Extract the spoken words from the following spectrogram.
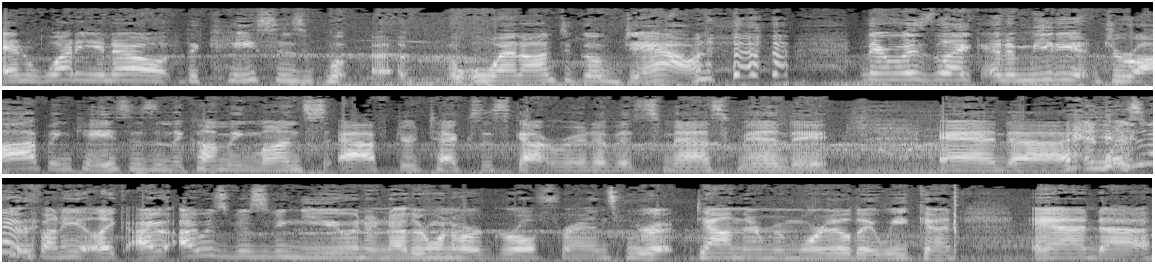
And what do you know? The cases w- uh, went on to go down. there was like an immediate drop in cases in the coming months after Texas got rid of its mask mandate. And uh, and wasn't it funny? Like I, I, was visiting you and another one of our girlfriends. We were down there Memorial Day weekend, and uh,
